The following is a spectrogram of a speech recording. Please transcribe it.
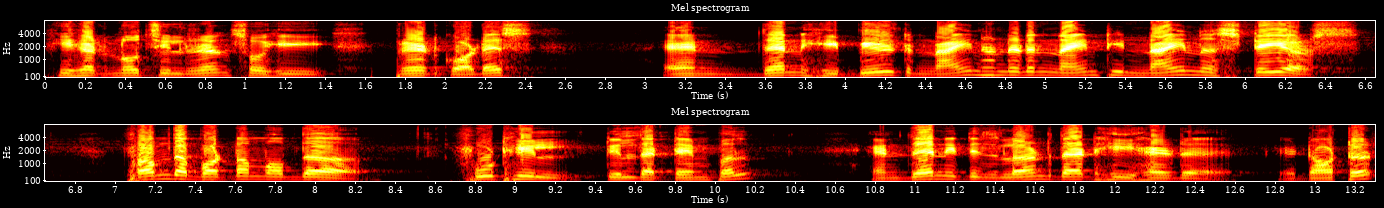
He had no children, so he prayed goddess and then he built 999 stairs from the bottom of the foothill till the temple and then it is learned that he had a, a daughter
